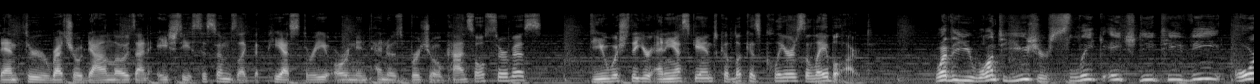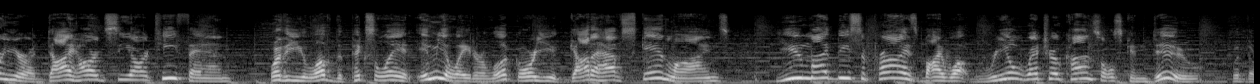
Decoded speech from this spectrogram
than through retro downloads on HD systems like the PS3 or Nintendo's Virtual Console service? Do you wish that your NES games could look as clear as the label art? Whether you want to use your sleek HD TV or you're a die-hard CRT fan, whether you love the pixelated emulator look or you gotta have scan lines, you might be surprised by what real retro consoles can do with the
